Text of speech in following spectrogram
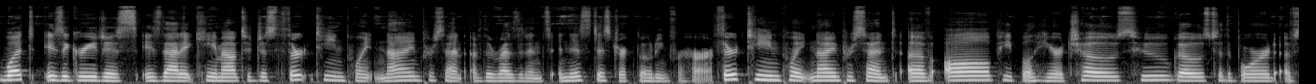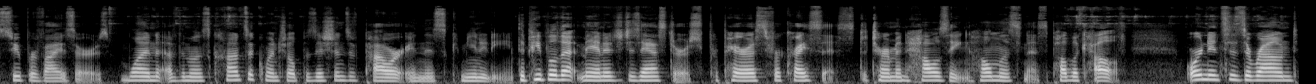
What is egregious is that it came out to just 13.9% of the residents in this district voting for her. 13.9% of all people here chose who goes to the Board of Supervisors, one of the most consequential positions of power in this community. The people that manage disasters, prepare us for crisis, determine housing, homelessness, public health, ordinances around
